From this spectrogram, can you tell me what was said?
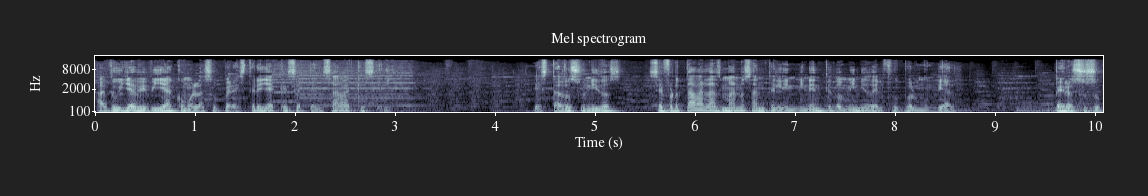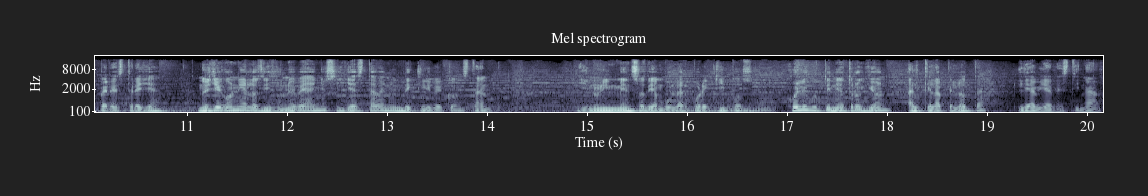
Adu ya vivía como la superestrella que se pensaba que sería. Estados Unidos se frotaba las manos ante el inminente dominio del fútbol mundial. Pero su superestrella no llegó ni a los 19 años y ya estaba en un declive constante. Y en un inmenso deambular por equipos, Hollywood tenía otro guion al que la pelota le había destinado.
